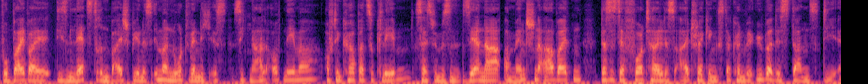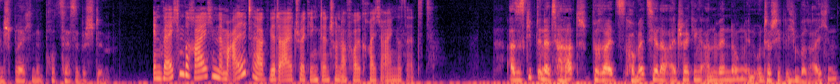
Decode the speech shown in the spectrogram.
wobei bei diesen letzteren Beispielen es immer notwendig ist, Signalaufnehmer auf den Körper zu kleben. Das heißt, wir müssen sehr nah am Menschen arbeiten. Das ist der Vorteil des Eye-Trackings. Da können wir über Distanz die entsprechenden Prozesse bestimmen. In welchen Bereichen im Alltag wird Eye-Tracking denn schon erfolgreich eingesetzt? Also es gibt in der Tat bereits kommerzielle Eye-Tracking-Anwendungen in unterschiedlichen Bereichen.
